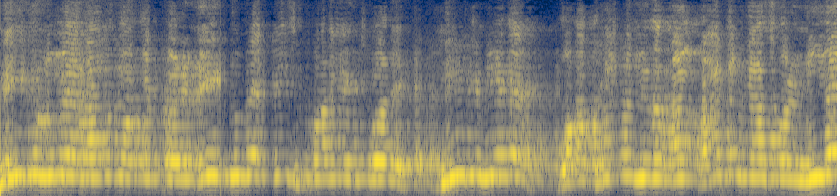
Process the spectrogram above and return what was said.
నీకు నువ్వే రాజుతో పెట్టుకొని నీకు నువ్వే కేసులు కొనగించుకొని చేసింది నీదే ఒక భూమి మీద రా- చేసుకొని నీవే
